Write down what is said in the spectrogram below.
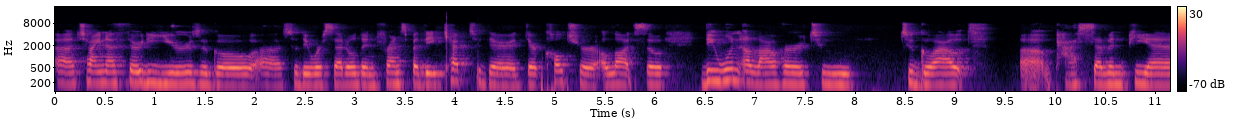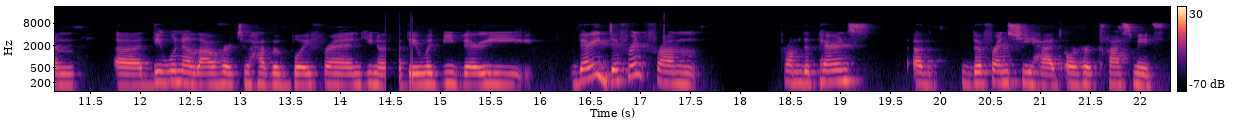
uh, China 30 years ago, uh, so they were settled in France, but they kept to their their culture a lot. So they wouldn't allow her to to go out uh, past 7 p.m. Uh, they wouldn't allow her to have a boyfriend. You know, they would be very very different from from the parents of the friends she had or her classmates.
